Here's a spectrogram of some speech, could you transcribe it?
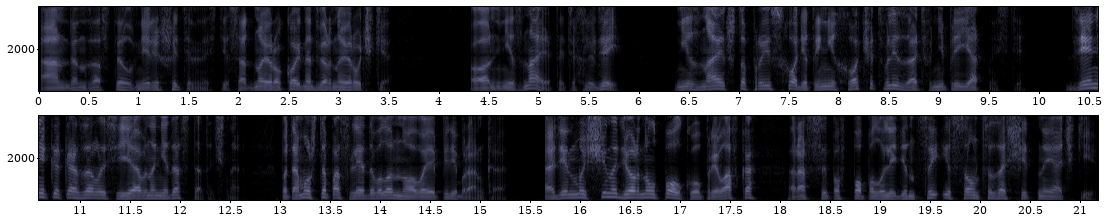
Анден застыл в нерешительности, с одной рукой на дверной ручке. Он не знает этих людей, не знает, что происходит, и не хочет влезать в неприятности. Денег оказалось явно недостаточно, потому что последовала новая перебранка. Один мужчина дернул полку у прилавка, рассыпав по полу леденцы и солнцезащитные очки.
